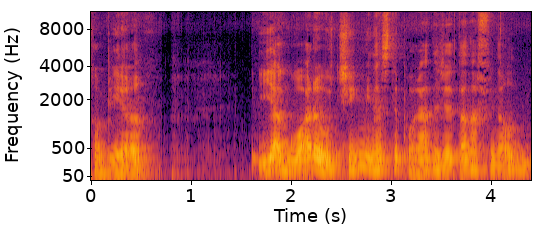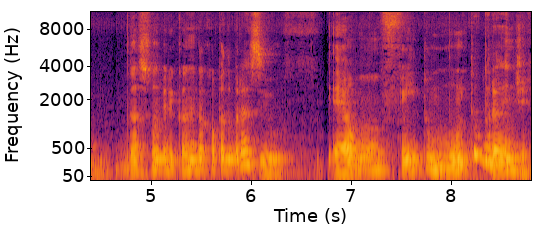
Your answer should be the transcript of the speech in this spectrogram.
campeã. E agora o time nessa temporada já está na final da Sul-Americana e da Copa do Brasil. É um feito muito grande.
